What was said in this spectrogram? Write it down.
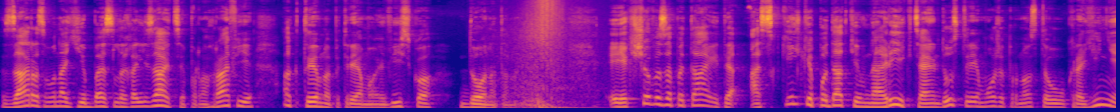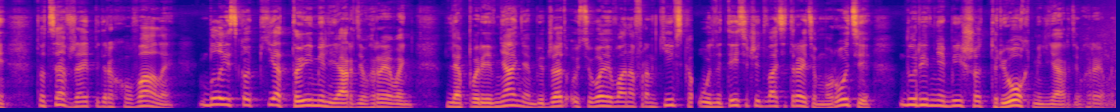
Зараз вона і без легалізації порнографії активно підтримує військо донатами. І якщо ви запитаєте, а скільки податків на рік ця індустрія може приносити у Україні, то це вже й підрахували близько 5 мільярдів гривень. Для порівняння бюджет усього Івано-Франківська у 2023 році дорівнює більше 3 мільярдів гривень.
